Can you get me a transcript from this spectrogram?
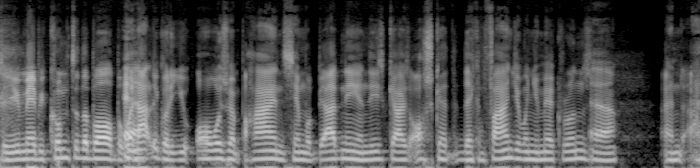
So you maybe come to the ball, but when Yeah. Atli got it, you always went behind. Same with Bjarni and these guys, Oscar. They can find you when you make runs. yeah And I,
